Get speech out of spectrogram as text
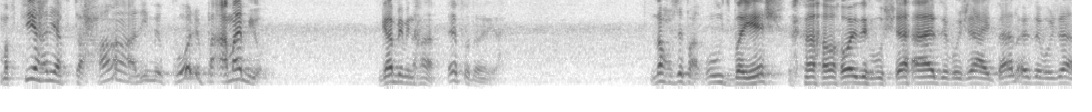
מבטיח לי הבטחה, אני כל פעמיים יום, גם במנחה. איפה אתה מניח? לא חושב פעם, הוא התבייש, או איזה בושה, איזה בושה הייתה לו, איזה בושה.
